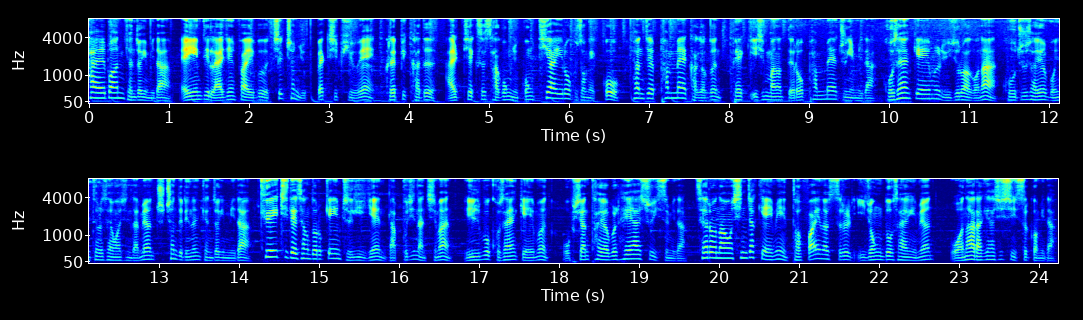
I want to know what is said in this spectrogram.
8번 견적입니다. AMD 라이젠 5 7600 CPU의 그래픽카드 RTX 4060 Ti로 구성했고 현재 판매 가격은 120만 원대로 판매 중입니다. 고사양 게임을 위주로 하거나 고주사율 모니터를 사용하신다면 추천드리는 견적입니다. QHD 대상도로 게임 즐기기엔 나쁘진 않지만 일부 고사양 게임은 옵션 타협을 해야 할 수 있습니다. 새로 나온 신작 게임인 더 파이널스를 이 정도 사양이면 원활하게 하실 수 있을 겁니다.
